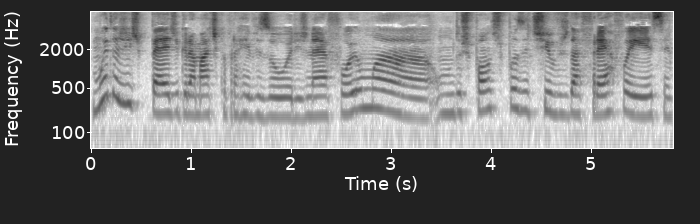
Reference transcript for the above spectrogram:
Muita gente pede gramática para revisores, né? Foi uma, um dos pontos positivos da FRER foi esse,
